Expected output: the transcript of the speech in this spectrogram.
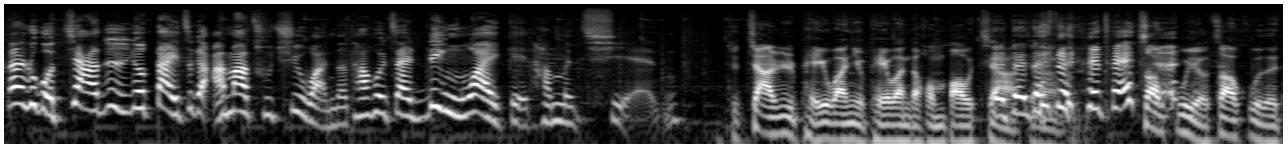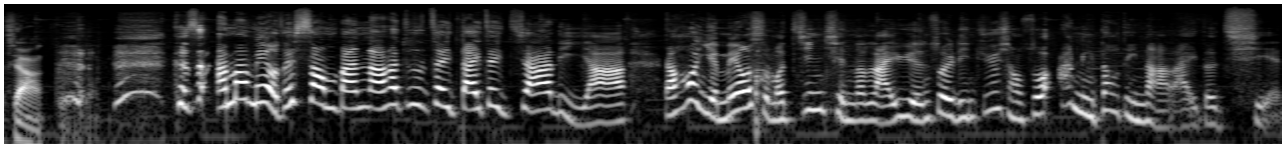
那如果假日又带这个阿妈出去玩的，他会再另外给他们钱。就假日陪玩有陪玩的红包价，对对对对对，照顾有照顾的价格。可是阿妈没有在上班呐、啊，她就是在待在家里呀、啊，然后也没有什么金钱的来源，所以邻居就想说啊，你到底哪来的钱？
